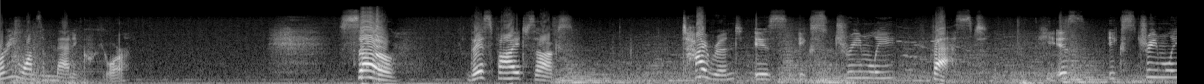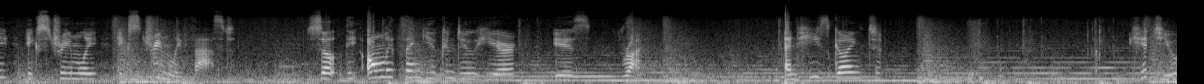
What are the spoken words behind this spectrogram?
Or he wants a manicure. So, this fight sucks. Tyrant is extremely fast. He is extremely, extremely, extremely fast. So the only thing you can do here is run. And he's going to hit you.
